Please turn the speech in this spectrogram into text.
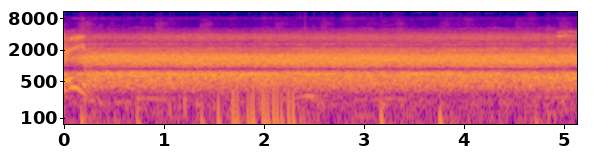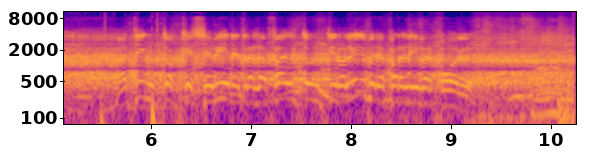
Kane. Atentos que se viene tras la falta un tiro libre para Liverpool.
